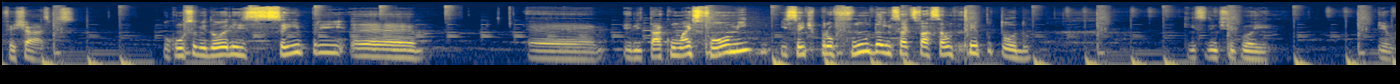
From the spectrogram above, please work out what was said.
fecha aspas. O consumidor ele sempre é, é, ele está com mais fome e sente profunda insatisfação o tempo todo. Quem se identificou aí? eu.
